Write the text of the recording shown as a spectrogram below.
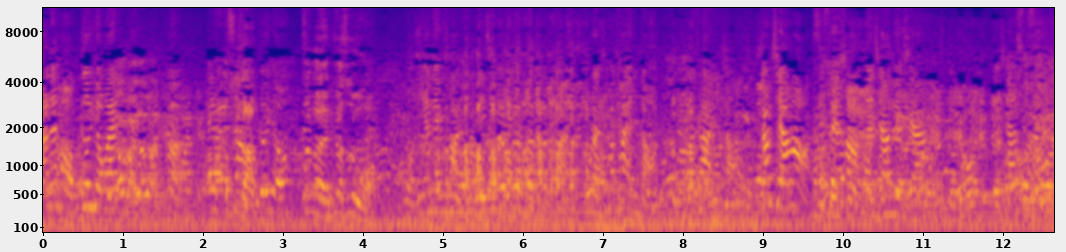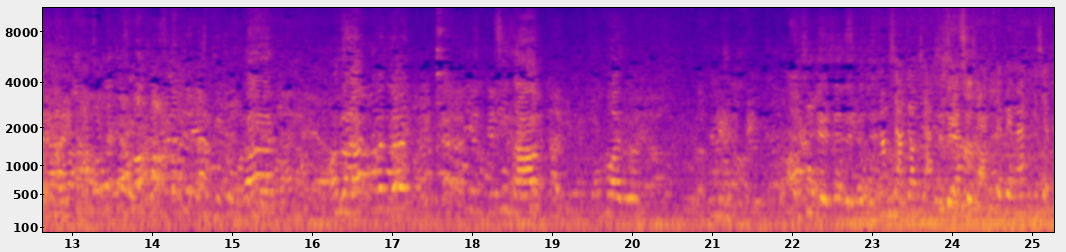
安尼好，高雄哎。哎，市长，高雄。这个人就是我。我今天在看，你怎么看？突然这么看到，这么看到。刚强哈，谢谢哈，等下等下，等下谢谢。来，黄总来，快点，市长，不好意思。好，谢谢谢谢谢谢。刚下刚下，谢谢市长，一切平安，谢谢谢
